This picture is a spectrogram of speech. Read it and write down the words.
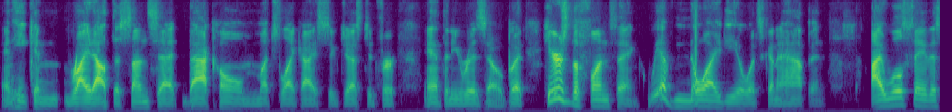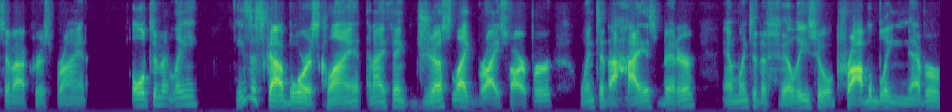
and he can ride out the sunset back home, much like I suggested for Anthony Rizzo. But here's the fun thing: we have no idea what's going to happen. I will say this about Kris Bryant: ultimately, he's a Scott Boras client, and I think just like Bryce Harper went to the highest bidder and went to the Phillies, who will probably never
